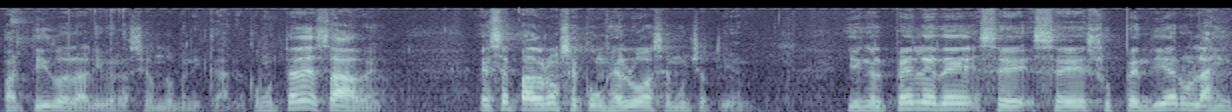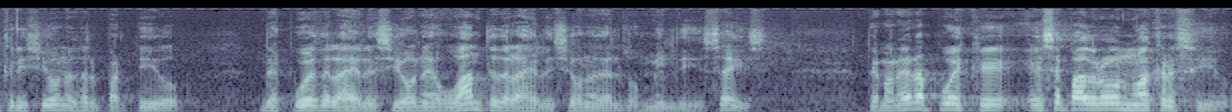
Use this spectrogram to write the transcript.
Partido de la Liberación Dominicana. Como ustedes saben, ese padrón se congeló hace mucho tiempo y en el PLD se, suspendieron las inscripciones del partido después de las elecciones o antes de las elecciones del 2016. De manera pues que ese padrón no ha crecido.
